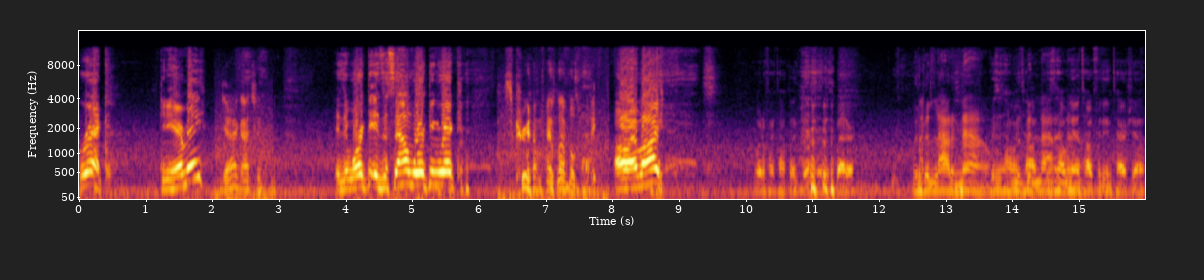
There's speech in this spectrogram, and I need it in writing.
Rick, can you hear me? Yeah, I got you. Is it work? Is the sound working, Rick? Screwing up my levels, buddy. Oh, am I? What if I talk like this? Is this better? A little bit louder now. This is how I talk. This is how I'm going to talk for the entire show.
